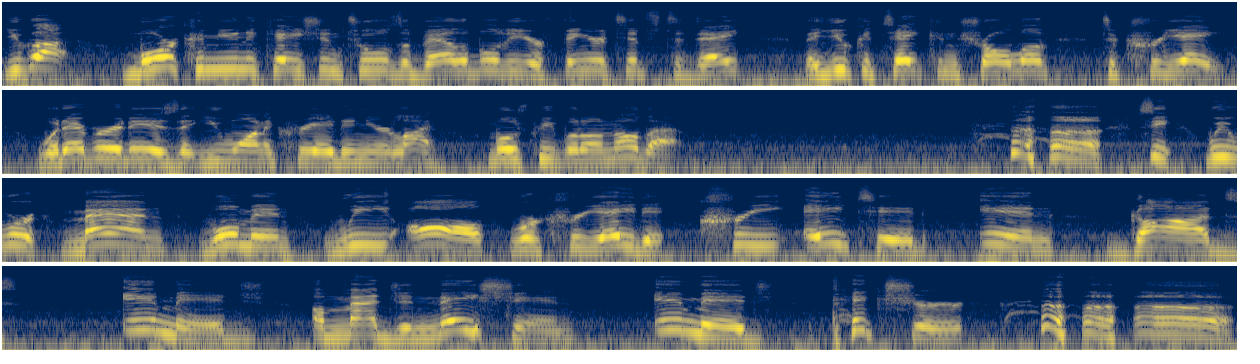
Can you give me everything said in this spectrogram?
You got more communication tools available to your fingertips today that you could take control of to create whatever it is that you want to create in your life. Most people don't know that. See, we were man, woman, we all were created, created in God's image, imagination, image, picture.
